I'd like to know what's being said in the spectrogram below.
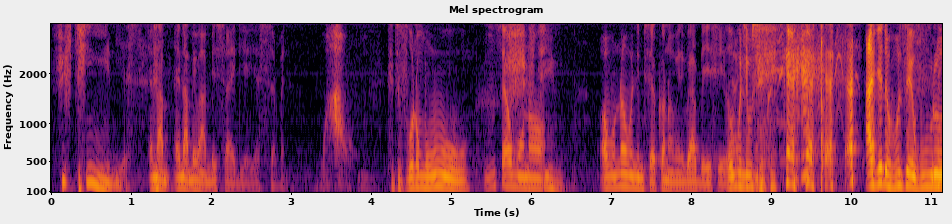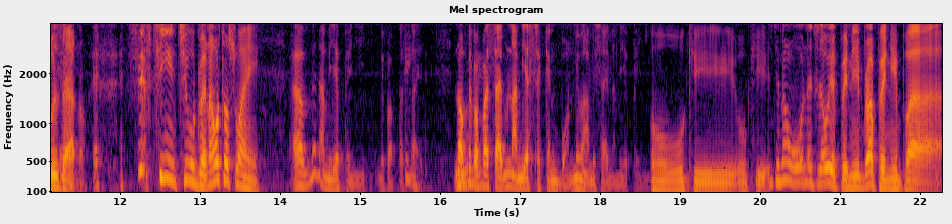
15 yes. Ɛna ɛna me maame side yɛ yɛ seven. Wow. Tetefoɔ no mo Mm, sɛ ɔmo no 15 ɔmo na ɔmo nim sɛ economy no bɛ abɛyɛ sɛ wonim sɛ agye ne ho sɛ ɛhuro saa no 15 children na wotɔ so ahe um, me na meyɛ panyin me papa side no me papa side me na me second born me maame side na me panyin Oh, okay, okay. Nti na wo na kyerɛ woyɛ panin, bra penny paa.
